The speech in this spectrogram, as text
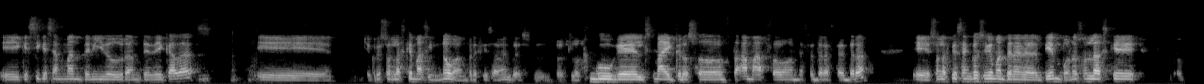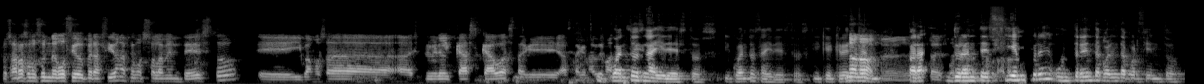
eh, que sí que se han mantenido durante décadas, eh, yo creo que son las que más innovan precisamente. Pues los Googles, Microsoft, Amazon, etcétera, etcétera. Eh, son las que se han conseguido mantener en el tiempo, ¿no? Son las que, pues ahora somos un negocio de operación, hacemos solamente esto eh, y vamos a, exprimir el cascado hasta que, hasta que ¿Y cuántos hay de estos? ¿Y cuántos hay de estos? ¿Y que creen para, durante siempre un 30-40%,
